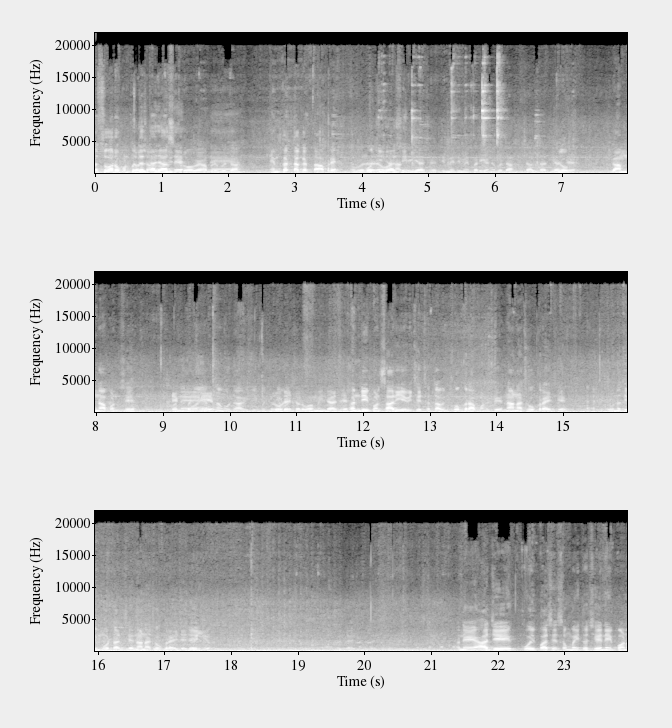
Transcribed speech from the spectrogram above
અસવારો પણ બદલતા જશે હવે આપણે બધા એમ કરતા કરતા આપણે પહોંચી છે ધીમે ધીમે કરીને બધા. ચાલતા થયા છે. ગામના પણ છે અને રોડે ચડવા માંડ્યા છે. ઠંડી પણ સારી એવી છે છતાં છોકરા પણ છે નાના છોકરાય છે. એવું નથી મોટા જ છે નાના છોકરાય છે જોઈ લ્યો. અને આજે કોઈ પાસે સમય તો છે નહીં પણ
